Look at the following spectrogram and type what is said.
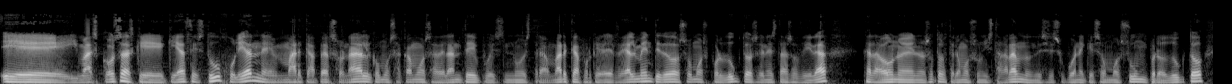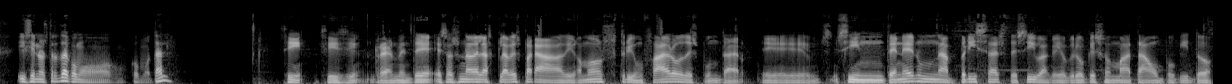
eh, y más cosas que, que haces tú, Julián, en marca personal, cómo sacamos adelante pues nuestra marca, porque realmente todos somos productos en esta sociedad, cada uno de nosotros tenemos un Instagram donde se supone que somos un producto y se nos trata como, como tal. Sí, sí, sí. Realmente esa es una de las claves para, digamos, triunfar o despuntar. Eh, sin tener una prisa excesiva, que yo creo que eso mata un poquito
